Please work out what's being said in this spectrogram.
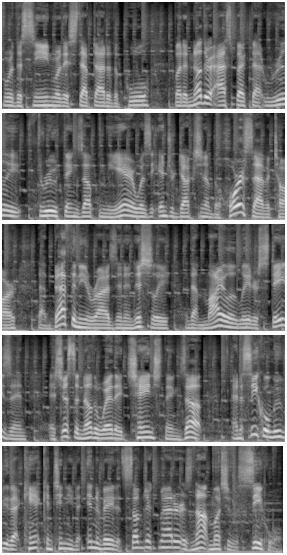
for the scene where they stepped out of the pool. But another aspect that really threw things up in the air was the introduction of the horse avatar that Bethany arrives in initially and that Milo later stays in. It's just another way they changed things up. And a sequel movie that can't continue to innovate its subject matter is not much of a sequel.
